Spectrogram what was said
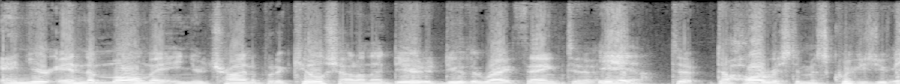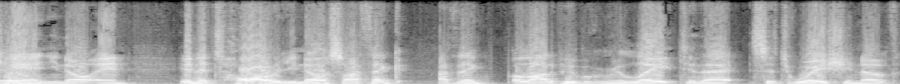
and you're in the moment and you're trying to put a kill shot on that deer to do the right thing to Yeah. to, to harvest him as quick as you Yeah. can. You know, and and it's hard. You know, so I think I think a lot of people can relate to that situation of.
